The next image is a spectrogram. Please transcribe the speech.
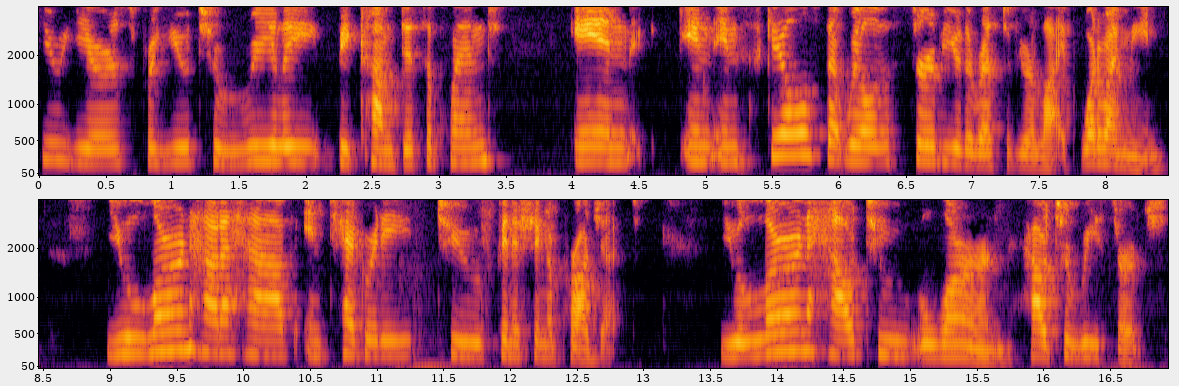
few years for you to really become disciplined in in in skills that will serve you the rest of your life. What do I mean? You learn how to have integrity to finishing a project. You learn how to learn, how to research.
